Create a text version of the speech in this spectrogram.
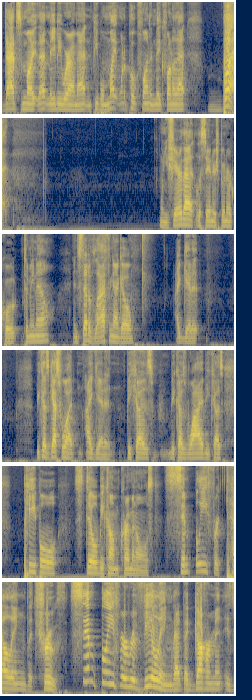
That's my that may be where i'm at and people might want to poke fun and make fun of that but when you share that lysander spooner quote to me now instead of laughing i go i get it. Because guess what? I get it. Because because why? Because people still become criminals simply for telling the truth, simply for revealing that the government is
